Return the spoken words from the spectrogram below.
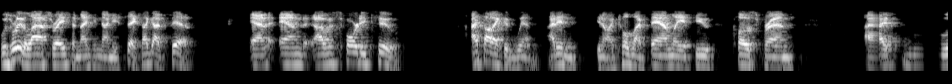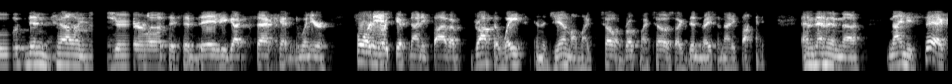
was really the last race in 1996. I got fifth, and and I was 42. I thought I could win. I didn't, you know. I told my family, a few close friends. I didn't tell any journalists. They said, Dave, you got second. When you're 40, I skipped 95. I dropped the weight in the gym on my toe and broke my toe, so I didn't race in 95. And then in uh, 96,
